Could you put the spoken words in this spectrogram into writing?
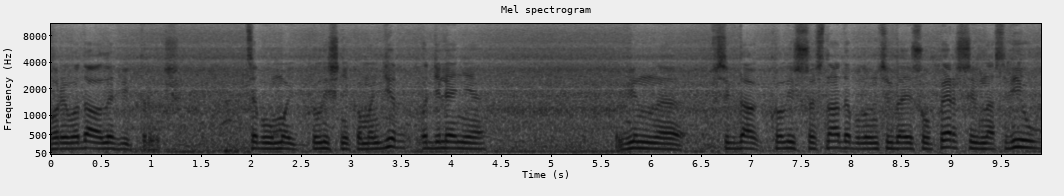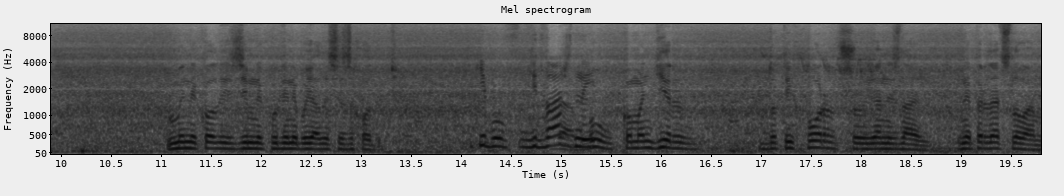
Воривода Олег Вікторович. Це був мій колишній командир відділення. Він е, завжди, коли щось треба було, він завжди йшов перший, нас вів. Ми ніколи з ним нікуди не боялися заходити. який був відважний? Да, був командир до тих пор, що я не знаю, не передати словами.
